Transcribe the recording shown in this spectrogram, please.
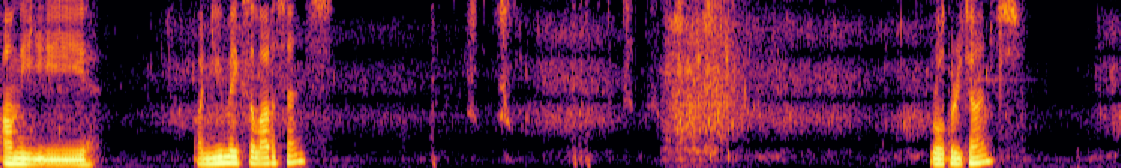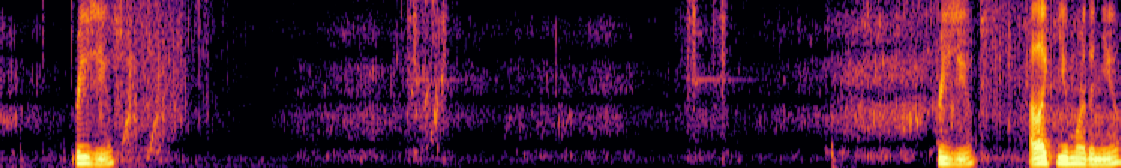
on the on you makes a lot of sense. Roll three times. Freeze you. Freeze you. I like you more than you.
